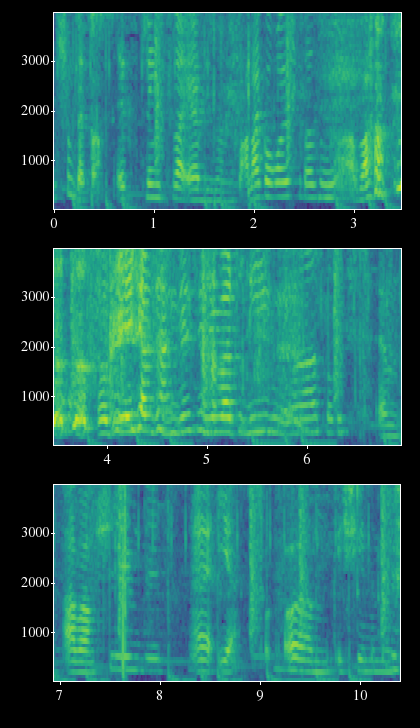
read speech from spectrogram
Ist schon besser. Es klingt zwar eher wie so ein Ballergeräusch oder so, aber. okay, ich habe es jetzt ein bisschen übertrieben. Ja, sorry. Ähm, aber. Schäm dich. Äh, ja. Ähm, ich schäme mich.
